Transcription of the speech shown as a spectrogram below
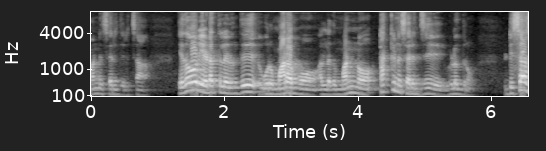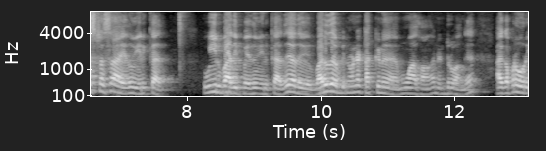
மண் சரிஞ்சிருச்சான் ஏதோ ஒரு இடத்துல இருந்து ஒரு மரமோ அல்லது மண்ணோ டக்குன்னு சரிஞ்சு விழுந்துரும். டிசாஸ்ட்ரஸாக எதுவும் இருக்காது. உயிர் பாதிப்பு எதுவும் இருக்காது. அது வருது அப்படின்னோடனே டக்குன்னு மூவ் ஆகுவாங்க நின்றுவாங்க. அதுக்கப்புறம் ஒரு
